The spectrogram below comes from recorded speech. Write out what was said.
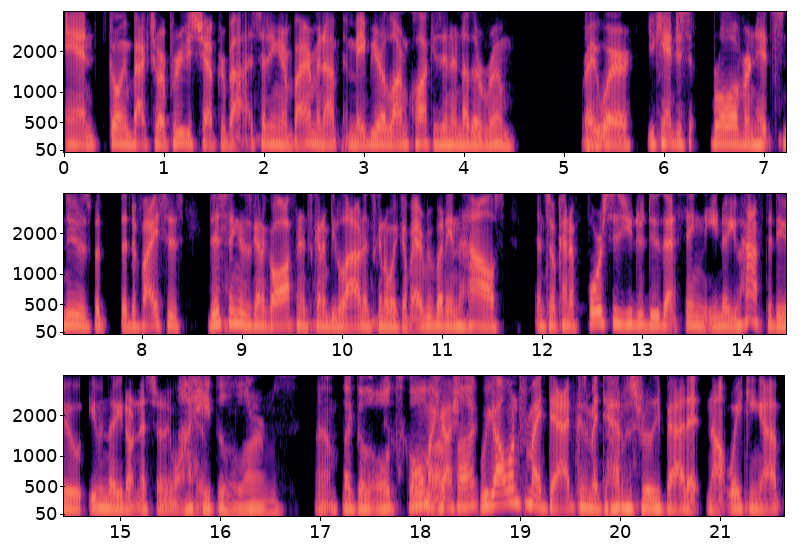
And going back to our previous chapter about setting your environment up, maybe your alarm clock is in another room, right? Mhm. Where you can't just roll over and hit snooze, but the device is this thing is going to go off and it's going to be loud and it's going to wake up everybody in the house. And so it kind of forces you to do that thing that you know you have to do, even though you don't necessarily want to I to. hate those alarms. Yeah. Like those old school. Oh my gosh. clocks. We got one for my dad because my dad was really bad at not waking up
